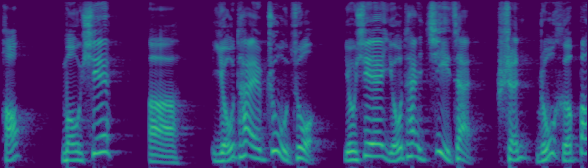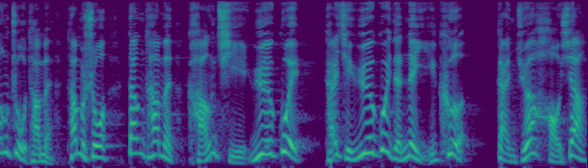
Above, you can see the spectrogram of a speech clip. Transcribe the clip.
好，某些啊犹太著作，有些犹太记载。神如何帮助他们？他们说，当他们扛起约柜、抬起约柜的那一刻，感觉好像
